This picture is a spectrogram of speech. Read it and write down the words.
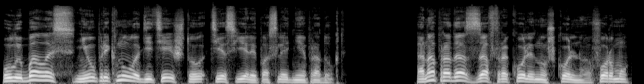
улыбалась, не упрекнула детей, что те съели последние продукты. Она продаст завтра Колину школьную форму,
